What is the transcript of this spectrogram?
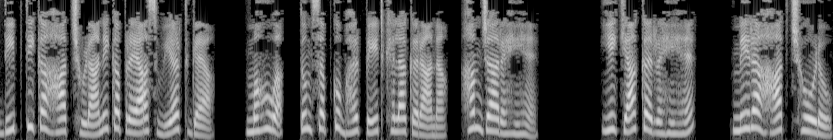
दीप्ति का हाथ छुड़ाने का प्रयास व्यर्थ गया। महुआ, तुम सबको भर पेट खिला कर आना, हम जा रहे हैं। ये क्या कर रहे हैं? मेरा हाथ छोड़ो।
